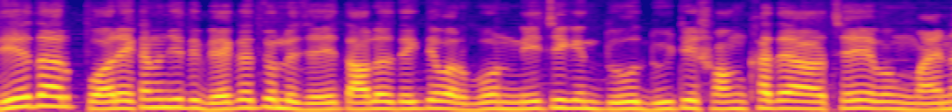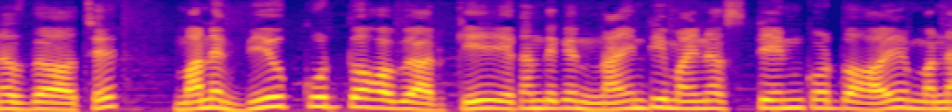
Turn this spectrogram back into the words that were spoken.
দিয়ে দেওয়ার পর এখানে যদি ব্যাগে চলে যাই, তাহলে দেখতে পারব নিচে কিন্তু দুইটি সংখ্যা দেওয়া আছে এবং মাইনাস দেওয়া আছে। মানে বিয়োগ করতে হবে আর কি। এখান থেকে নাইনটি মাইনাস টেন করতে হয় মানে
